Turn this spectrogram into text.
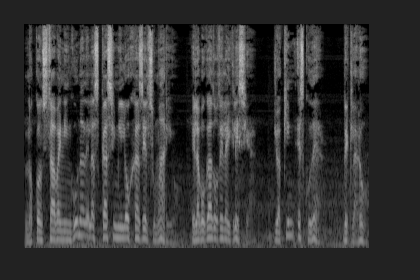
no constaba en ninguna de las casi mil hojas del sumario. El abogado de la Iglesia, Joaquín Escuder, declaró,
